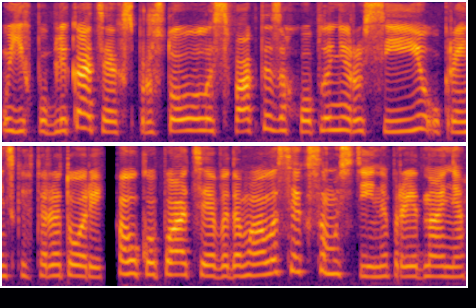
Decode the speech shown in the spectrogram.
У їх публікаціях спростовувались факти захоплення Росією українських територій, а окупація видавалася як самостійне приєднання.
